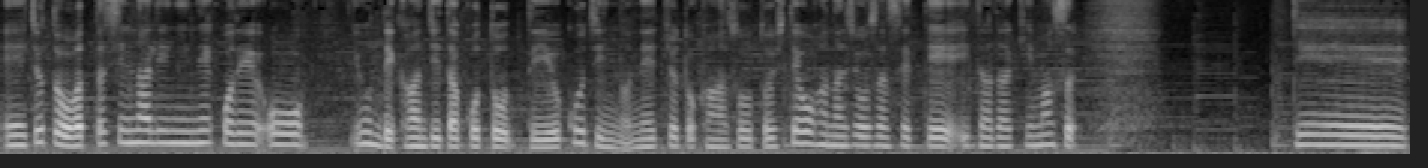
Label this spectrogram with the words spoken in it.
えー、ちょっと私なりにねこれを読んで感じたことっていう個人のねちょっと感想としてお話をさせていただきます。で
